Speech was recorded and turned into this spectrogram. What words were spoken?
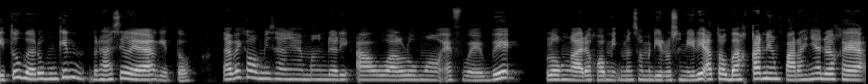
Itu baru mungkin berhasil ya gitu. Tapi kalau misalnya emang dari awal lo mau FWB, lo nggak ada komitmen sama diri lo sendiri atau bahkan yang parahnya adalah kayak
